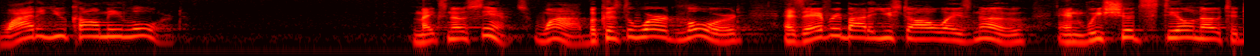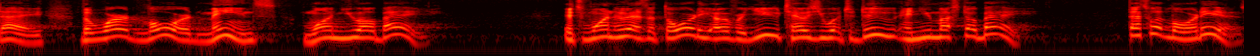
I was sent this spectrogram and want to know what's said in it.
why do you call me Lord? Makes no sense. Why? Because the word Lord, as everybody used to always know, and we should still know today, the word Lord means one you obey. It's one who has authority over you, tells you what to do, and you must obey. That's what Lord is.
